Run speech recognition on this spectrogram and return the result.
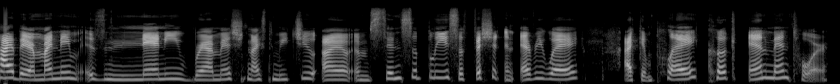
Hi there, my name is Nanny Ramish. Nice to meet you. I am sensibly sufficient in every way. I can play, cook, and mentor.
